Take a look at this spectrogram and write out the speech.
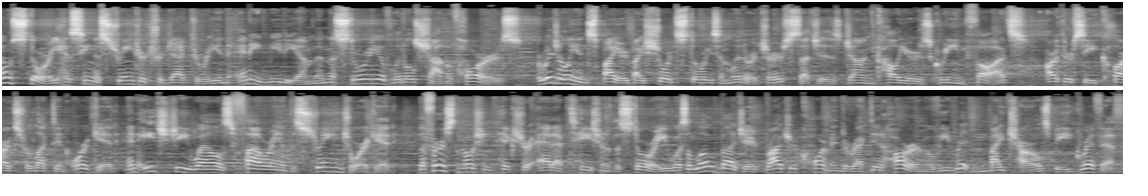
No story has seen a stranger trajectory in any medium than the story of Little Shop of Horrors. Originally inspired by short stories and literature such as John Collier's Green Thoughts, Arthur C. Clarke's Reluctant Orchid, and H.G. Wells' Flowering of the Strange Orchid, the first motion picture adaptation of the story was a low budget, Roger Corman directed horror movie written by Charles B. Griffith,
